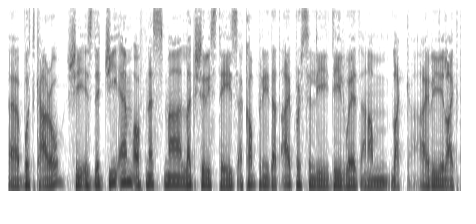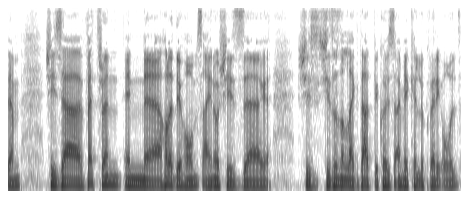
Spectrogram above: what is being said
uh, Butcaro. She is the GM of Nasma Luxury Stays, a company that I personally deal with, and I'm like, I really like them. She's a veteran in uh, holiday homes. I know she's uh, she's she doesn't like that because I make her look very old.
